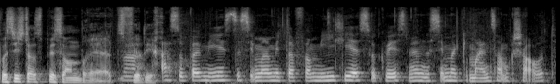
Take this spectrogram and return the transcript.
Was ist das Besondere jetzt für dich? Also bei mir ist das immer mit der Familie so gewesen. Wir haben das immer gemeinsam geschaut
